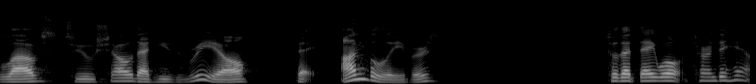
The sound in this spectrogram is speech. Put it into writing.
loves to show that He's real to unbelievers so that they will turn to Him.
